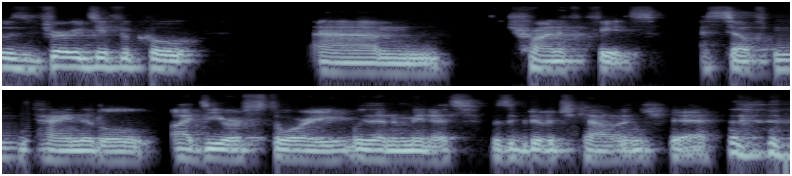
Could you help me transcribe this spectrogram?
was very difficult um, trying to fit a self-contained little idea or story within a minute. It was a bit of a challenge. Yeah.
